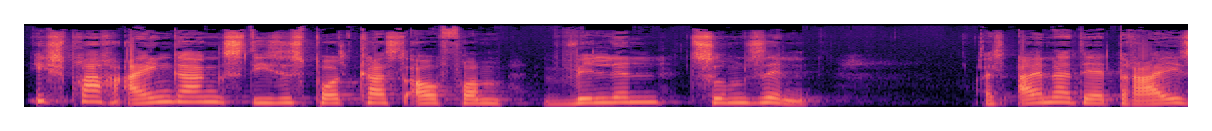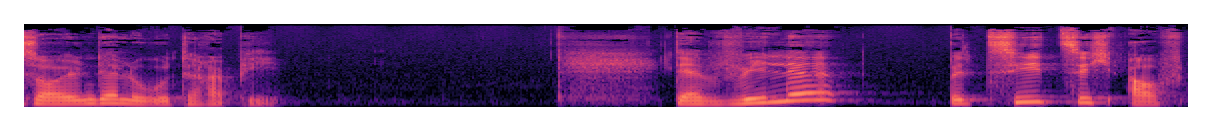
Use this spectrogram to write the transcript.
Ich sprach eingangs dieses Podcast auch vom Willen zum Sinn als einer der drei Säulen der Logotherapie. Der Wille bezieht sich auf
